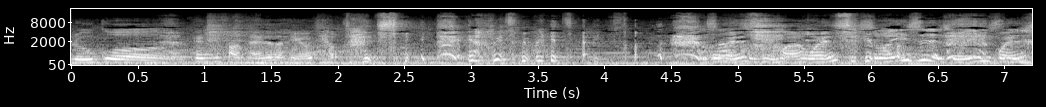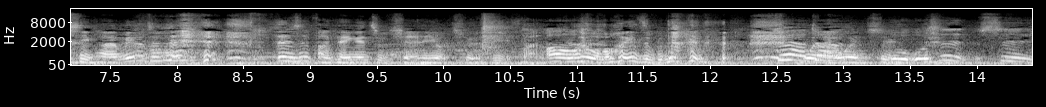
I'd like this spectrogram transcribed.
如果跟你访谈真的很有挑战性，要一直被采访，我很喜欢，我很喜欢。什么意思？什么意思？我很喜欢，没有，就是 这是访谈一个主持人很有趣的地方。哦，就是我们会一直不断的对啊，问来问去。我我是是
